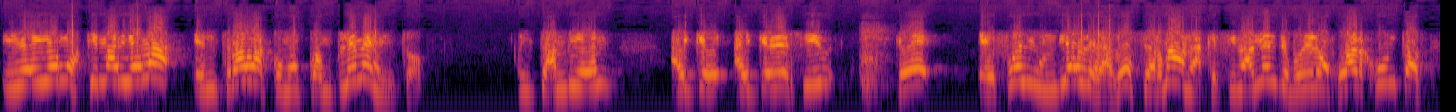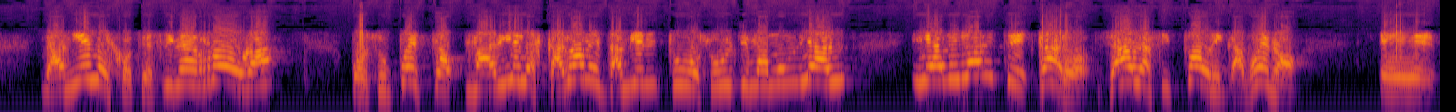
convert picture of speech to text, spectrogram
y veíamos que Mariana entraba como complemento. Y también hay que, hay que decir que eh, fue el mundial de las dos hermanas, que finalmente pudieron jugar juntas Daniela y Josefina Roga. Por supuesto, Mariela Escalone también tuvo su último mundial. Y adelante, claro, ya las históricas, bueno, eh,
